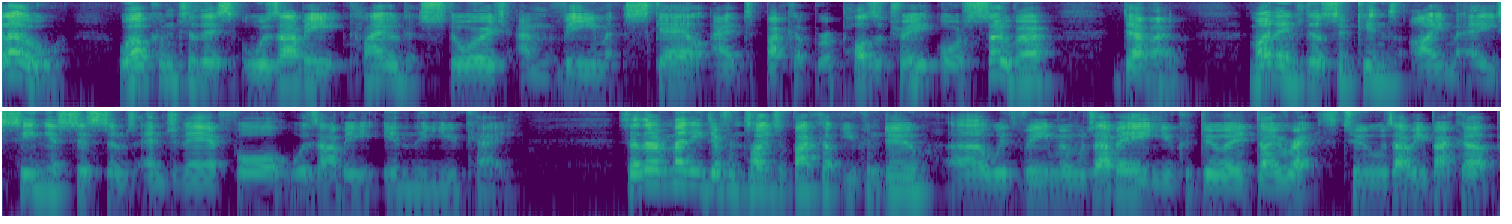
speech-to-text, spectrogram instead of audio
Hello, welcome to this Wasabi Cloud Storage and Veeam Scale Out Backup Repository, or SOBR, demo. My name's Neale Simpkins, I'm a Senior Systems Engineer for Wasabi in the UK. So there are many different types of backup you can do uh, with Veeam and Wasabi. You could do a direct to Wasabi backup,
